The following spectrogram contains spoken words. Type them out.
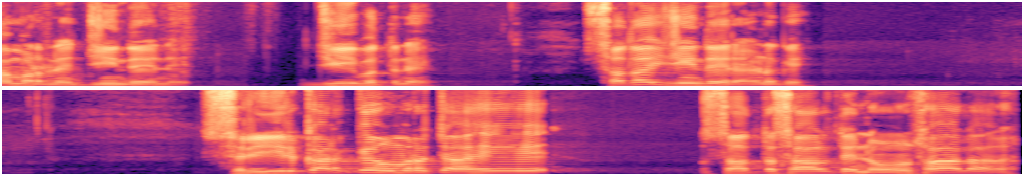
ਅਮਰ ਨੇ, ਜੀਂਦੇ ਨੇ, ਜੀਵਤ ਨੇ, ਸਦਾ ਹੀ ਜੀਂਦੇ ਰਹਿਣਗੇ। ਸਰੀਰ ਕਰਕੇ ਉਮਰ ਚਾਹੇ 7 ਸਾਲ ਤੇ 9 ਸਾਲ ਆ,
